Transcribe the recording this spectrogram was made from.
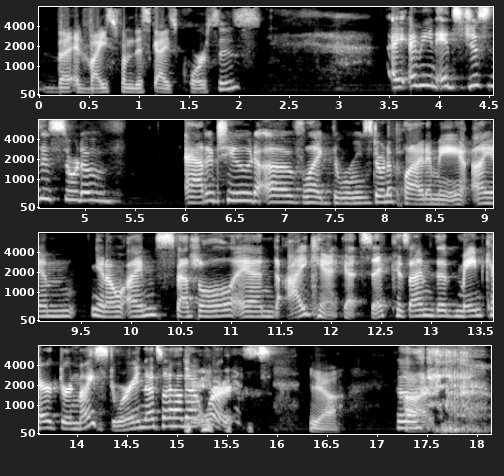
the advice from this guy's courses. I, I mean, it's just this sort of attitude of like the rules don't apply to me. I am, you know, I'm special and I can't get sick because I'm the main character in my story, and that's not how that works. Yeah. Ugh. Uh,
